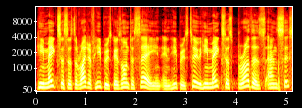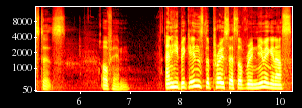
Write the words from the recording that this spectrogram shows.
he makes us, as the writer of Hebrews goes on to say in, in Hebrews 2, he makes us brothers and sisters of him. And he begins the process of renewing in us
